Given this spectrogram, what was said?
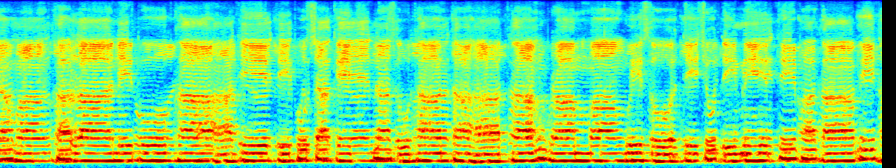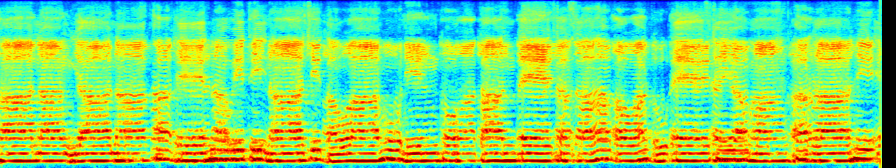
ยมังคลานิทุกขาทิติพุชเขนะสุทัตถหัตถังพรหมังวิสุทธิชุติมิทิภคาพิธานังญาณาคเทนวิธินาชิตวามุนินโทตันเตชะสาปวตุเตชยมังคารานิเอ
